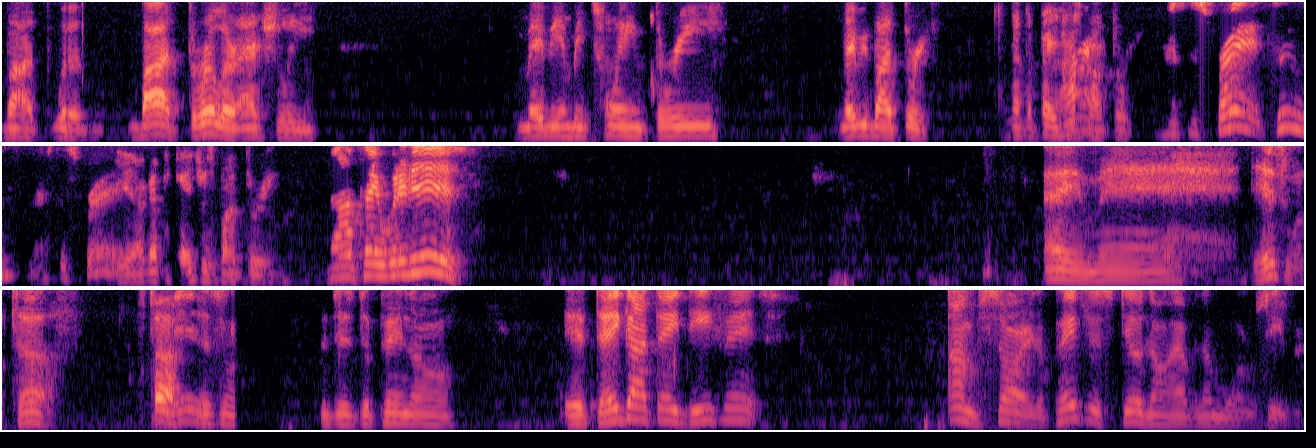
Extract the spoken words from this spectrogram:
by with a by a thriller actually, maybe in between three, maybe by three. I got the Patriots right. by three. That's the spread too. That's the spread. Yeah, I got the Patriots by three. Now I'll tell you what it is. Hey man, this one tough. It's tough. It is. This one it just depend on if they got their defense. I'm sorry, the Patriots still don't have a number one receiver.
